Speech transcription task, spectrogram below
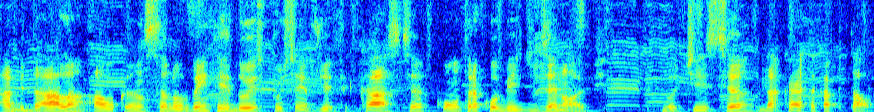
Abdala alcança 92% de eficácia contra a Covid-19. Notícia da Carta Capital.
